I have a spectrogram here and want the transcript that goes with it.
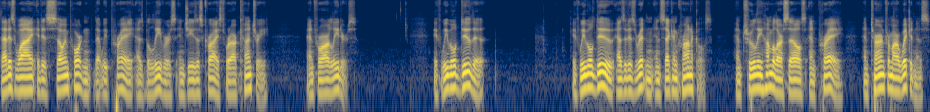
That is why it is so important that we pray as believers in Jesus Christ for our country and for our leaders. If we will do that, if we will do as it is written in Second Chronicles, and truly humble ourselves and pray and turn from our wickedness,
